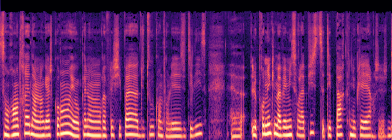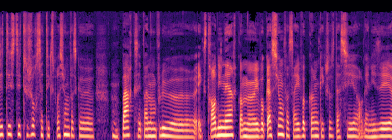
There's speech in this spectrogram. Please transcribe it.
sont rentrés dans le langage courant et auxquels on ne réfléchit pas du tout quand on les utilise. Euh, le premier qui m'avait mis sur la piste, c'était parc nucléaire. Je, détestais toujours cette expression parce que mon parc, c'est pas non plus euh, extraordinaire comme évocation. Enfin, ça évoque quand même quelque chose d'assez organisé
